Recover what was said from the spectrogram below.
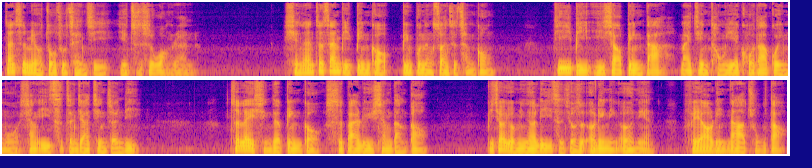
但是没有做出成绩，也只是枉然。显然，这三笔并购并不能算是成功。第一笔以小并大买进同业，扩大规模，想以此增加竞争力。这类型的并购失败率相当高。比较有名的例子就是二零零二年菲奥利纳主导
